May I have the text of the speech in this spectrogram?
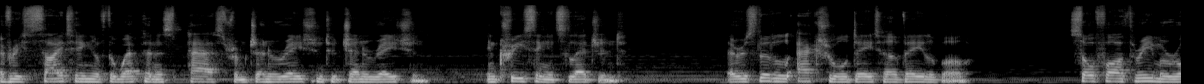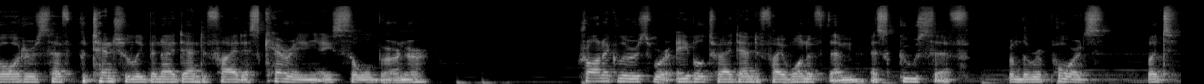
Every sighting of the weapon is passed from generation to generation, increasing its legend. There is little actual data available, so far, three marauders have potentially been identified as carrying a soul burner. Chroniclers were able to identify one of them as Gusev from the reports, but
